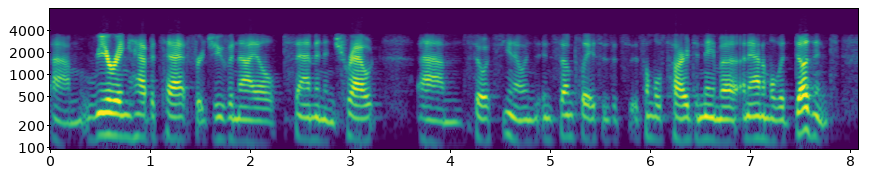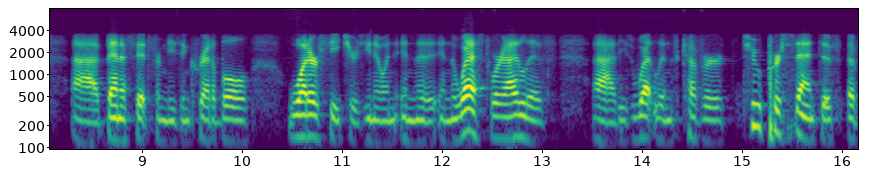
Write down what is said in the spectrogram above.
um, rearing habitat for juvenile salmon and trout. Um, so it's you know, in, in some places it's it's almost hard to name a, an animal that doesn't uh, benefit from these incredible water features. You know, in, in the in the West where I live, uh, these wetlands cover 2% of, of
